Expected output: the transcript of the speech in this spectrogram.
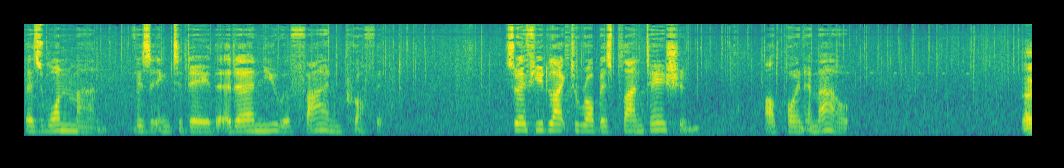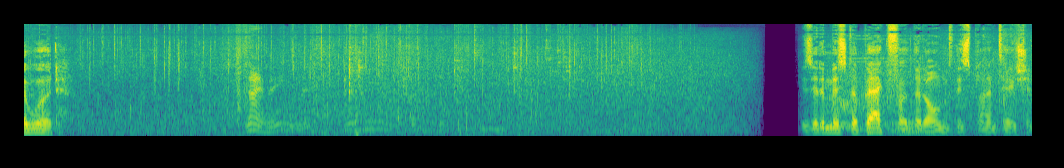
There's one man visiting today that'd earn you a fine profit. So if you'd like to rob his plantation, I'll point him out. I would. Is it a Mr. Beckford that owns this plantation?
